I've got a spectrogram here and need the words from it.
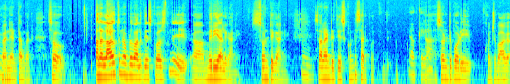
ఇవన్నీ అంటాం కదా. సో అలా లాగుతున్నప్పుడు వాళ్ళు తీసుకోవాల్సింది మిరియాలు కానీ సొంటి కానీ సో అలాంటివి తీసుకుంటే సరిపోతుంది. సొంటి పొడి కొంచెం బాగా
